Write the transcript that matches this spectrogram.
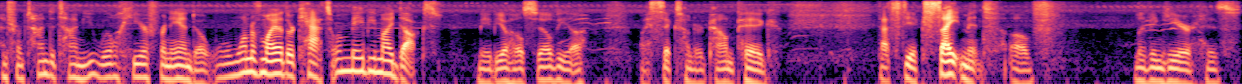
And from time to time, you will hear Fernando or one of my other cats, or maybe my ducks. Maybe you'll hear Sylvia, my 600 pound pig. That's the excitement of living here, is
